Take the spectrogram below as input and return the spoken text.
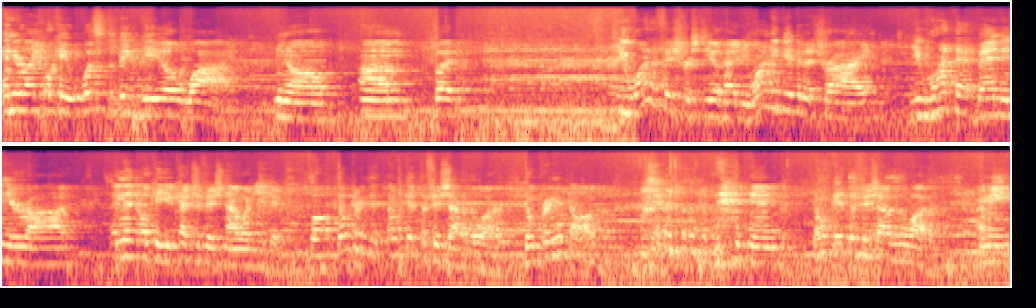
and you're like, okay, what's the big deal? Why? You know, um, but you want to fish for steelhead, you want to give it a try, you want that bend in your rod, and then okay, you catch a fish. Now what do you do? Well, don't bring the, don't get the fish out of the water. Don't bring your dog, and don't get the fish out of the water. I mean,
